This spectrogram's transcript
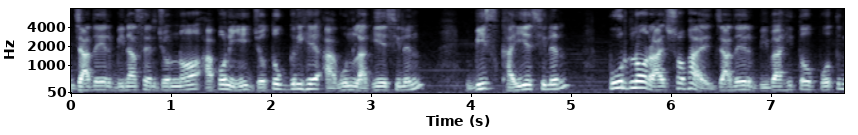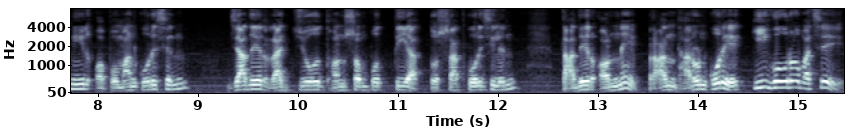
যাদের বিনাশের জন্য আপনি যতগৃহে আগুন লাগিয়েছিলেন, বিষ খাইয়েছিলেন, পূর্ণ রাজসভায় যাদের বিবাহিত পত্নীর অপমান করেছেন, যাদের রাজ্য ধন সম্পত্তি আত্মসাৎ করেছিলেন, তাদের অন্নে প্রাণ ধারণ করে কি গৌরব আছে?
